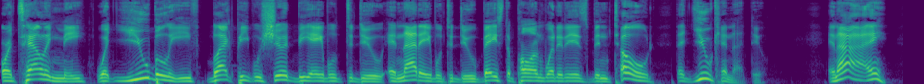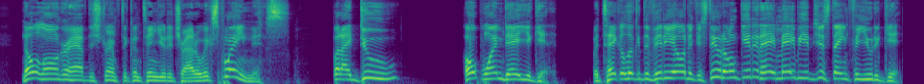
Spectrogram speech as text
or telling me what you believe black people should be able to do and not able to do based upon what it has been told that you cannot do. And I no longer have the strength to continue to try to explain this. But I do hope one day you get it. But take a look at the video, and if you still don't get it, hey, maybe it just ain't for you to get.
